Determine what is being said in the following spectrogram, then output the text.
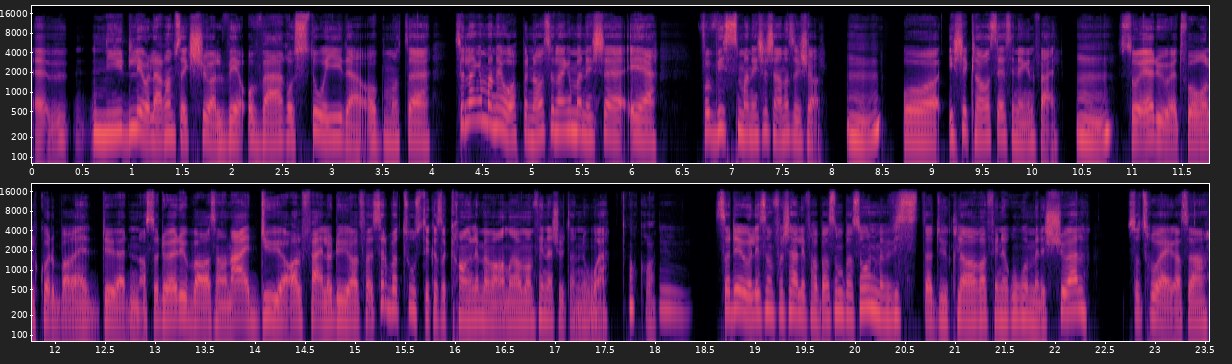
nydelig å lære om seg sjøl ved å være og stå i det. Og på en måte, så lenge man er åpen, da. Så lenge man ikke er For hvis man ikke kjenner seg sjøl, Mm. og ikke klarer å se sin egen feil, Mm. så er det jo et forhold hvor det bare er døden. Altså, da er det jo bare sånn Nei, du gjør all feil, og du gjør all feil. Så er det bare to stykker som krangler med hverandre, og man finner ikke ut av noe. Akkurat. Mm. Så det er jo liksom forskjellig fra person til person, men hvis at du klarer å finne roen med det sjøl, så tror jeg altså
